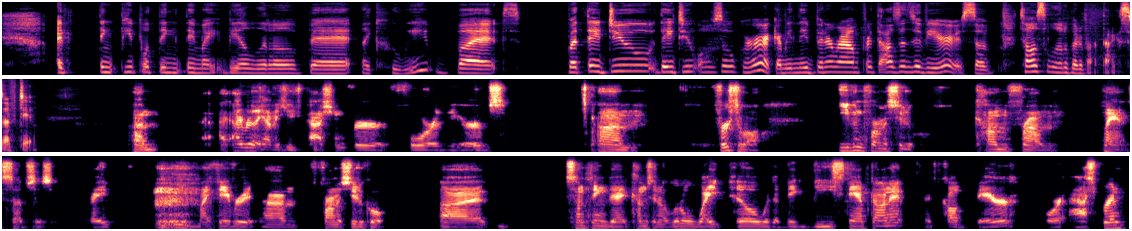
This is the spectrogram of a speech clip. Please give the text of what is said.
I think people think they might be a little bit like hooey but but they do they do also work. I mean, they've been around for thousands of years. So tell us a little bit about that stuff too. Um, I, I really have a huge passion for for the herbs. Um, first of all, even pharmaceuticals come from plant substances, right? My favorite um, pharmaceutical, uh, something that comes in a little white pill with a big B stamped on it. It's called Bayer or aspirin.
